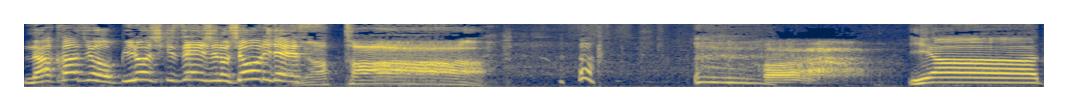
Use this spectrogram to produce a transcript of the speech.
ー、中条ピロシキ選手の勝利です。やったー。あ。いやー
